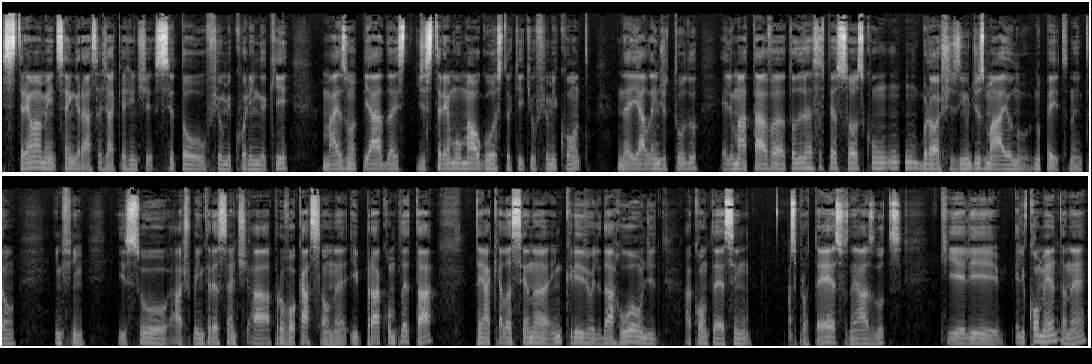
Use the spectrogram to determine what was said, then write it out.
extremamente sem graça, já que a gente citou o filme Coringa aqui, mais uma piada de extremo mau gosto aqui que o filme conta, né? E além de tudo, ele matava todas essas pessoas com um, um brochezinho de smile no, no peito, né? Então, enfim, isso acho bem interessante a, a provocação, né? E para completar, tem aquela cena incrível ali da rua onde acontecem os protestos, né? As lutas, que ele ele comenta, né?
